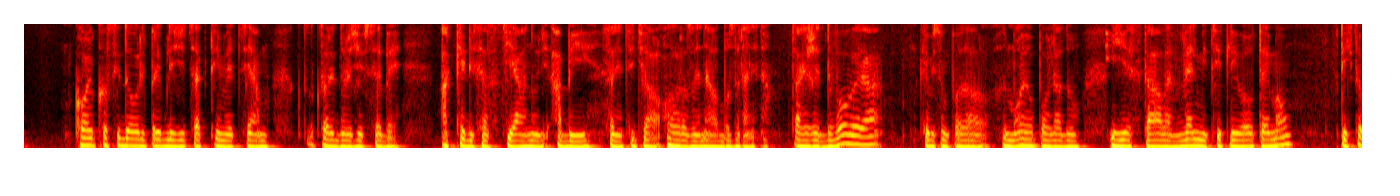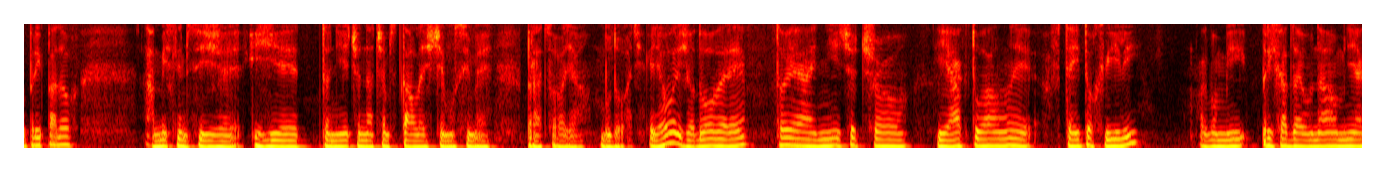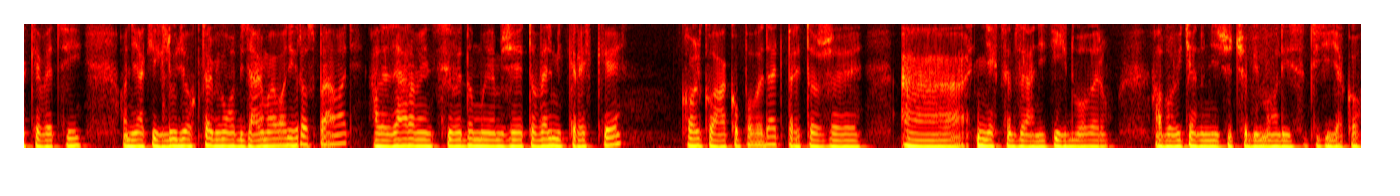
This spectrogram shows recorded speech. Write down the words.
koľko si dovoliť približiť sa k tým veciam, ktoré drží v sebe a kedy sa stiahnuť, aby sa necítila ohrozená alebo zranená. Takže dôvera keby som povedal z môjho pohľadu, je stále veľmi citlivou témou v týchto prípadoch a myslím si, že je to niečo, na čom stále ešte musíme pracovať a budovať. Keď hovoríš o dôvere, to je aj niečo, čo je aktuálne v tejto chvíli, alebo mi prichádzajú na um nejaké veci o nejakých ľuďoch, ktorí by mohli byť zaujímavé o nich rozprávať, ale zároveň si uvedomujem, že je to veľmi krehké, koľko ako povedať, pretože a nechcem zraniť ich dôveru alebo vyťahnuť niečo, čo by mohli sa cítiť ako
